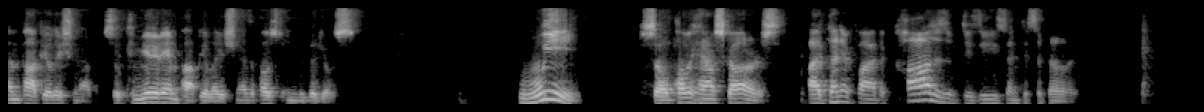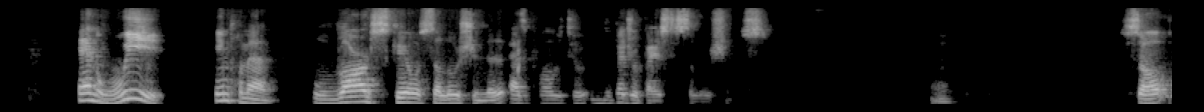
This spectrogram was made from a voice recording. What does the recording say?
and population level. So community and population as opposed to individuals. We, so public health scholars, identify the causes of disease and disability. And we implement large scale solutions as opposed to individual based solutions. So,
